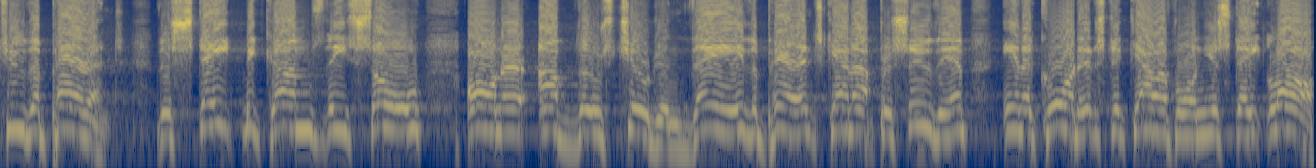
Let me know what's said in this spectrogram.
to the parent. The state becomes the sole owner of those children. They, the parents, cannot pursue them in accordance to California state law.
